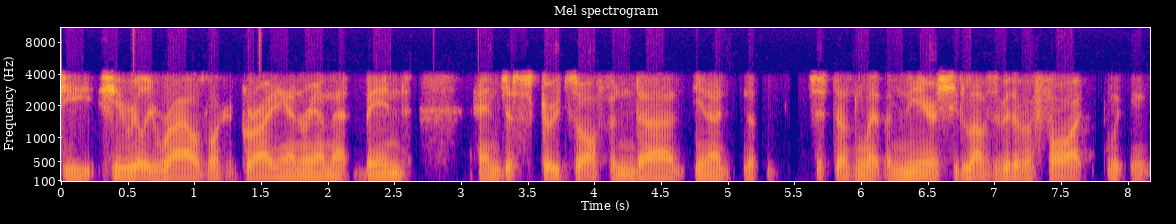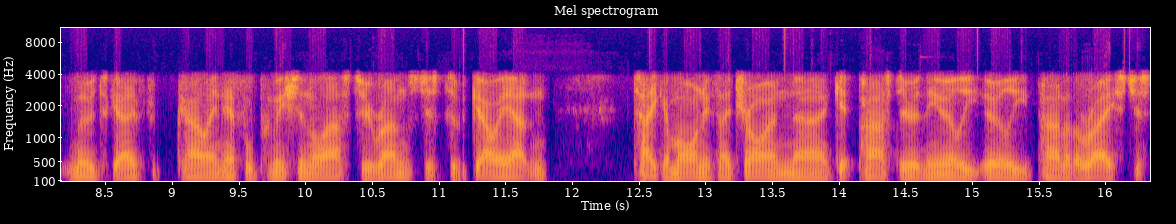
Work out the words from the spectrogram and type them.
She she really rails like a greyhound around that bend, and just scoots off and uh, you know just doesn't let them near. She loves a bit of a fight. Moods gave Carleen Hefel permission the last two runs just to go out and take them on if they try and uh, get past her in the early early part of the race. Just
